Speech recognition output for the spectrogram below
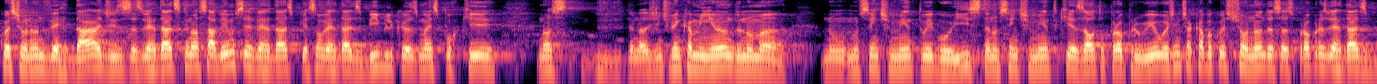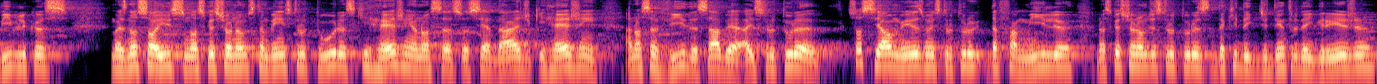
questionando verdades, as verdades que nós sabemos ser verdades porque são verdades bíblicas, mas porque nós, a gente vem caminhando numa num, num, sentimento egoísta, num sentimento que exalta o próprio eu, a gente acaba questionando essas próprias verdades bíblicas, mas não só isso, nós questionamos também estruturas que regem a nossa sociedade, que regem a nossa vida, sabe? A estrutura social mesmo, a estrutura da família, nós questionamos estruturas daqui de dentro da igreja.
